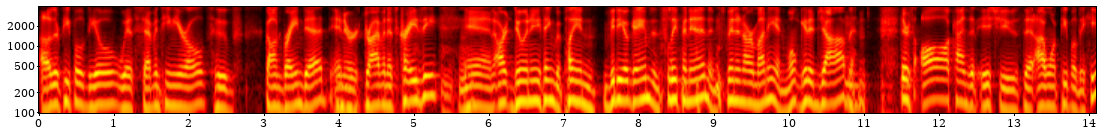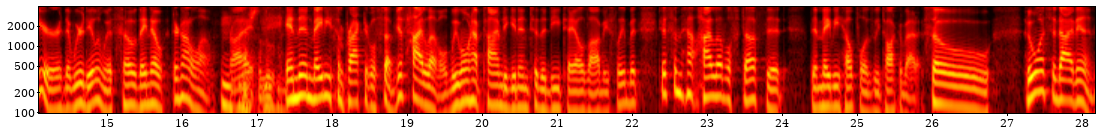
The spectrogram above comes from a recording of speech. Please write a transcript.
Other people deal with 17 year olds who've gone brain dead and are mm-hmm. driving us crazy mm-hmm. and aren't doing anything but playing video games and sleeping in and spending our money and won't get a job. Mm-hmm. And there's all kinds of issues that I want people to hear that we're dealing with so they know they're not alone, mm-hmm. right? Absolutely. And then maybe some practical stuff, just high level. We won't have time to get into the details, obviously, but just some high level stuff that that may be helpful as we talk about it. So, who wants to dive in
